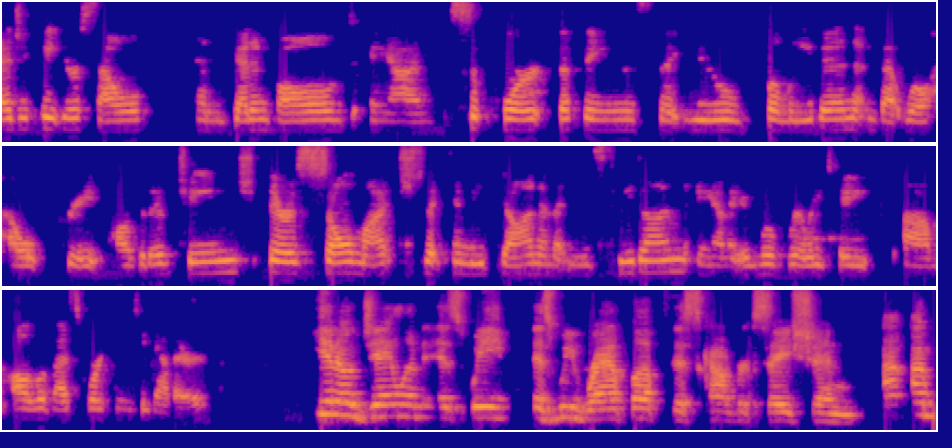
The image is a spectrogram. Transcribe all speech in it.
educate yourself and get involved and support the things that you believe in that will help create positive change. There's so much that can be done and that needs to be done, and it will really take um, all of us working together. You know, Jalen, as we as we wrap up this conversation, I, I,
